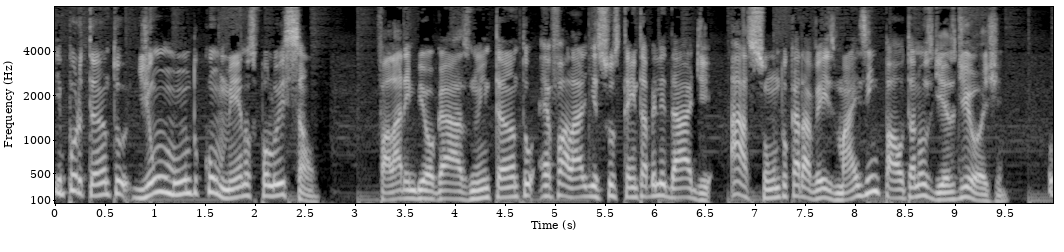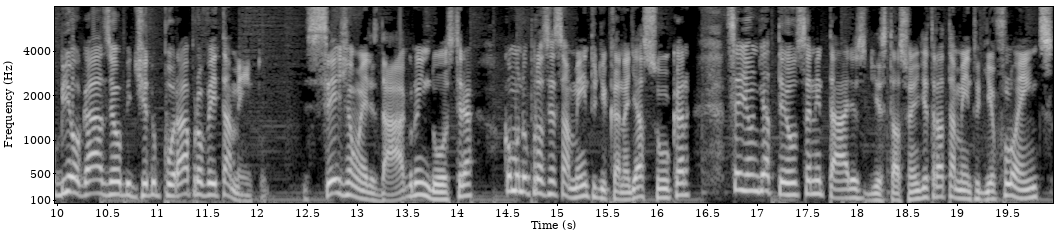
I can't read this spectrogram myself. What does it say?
e, portanto, de um mundo com menos poluição. Falar em biogás, no entanto, é falar de sustentabilidade, assunto cada vez mais em pauta nos dias de hoje. O biogás é obtido por aproveitamento, sejam eles da agroindústria, como do processamento de cana-de-açúcar, sejam de aterros sanitários, de estações de tratamento de efluentes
